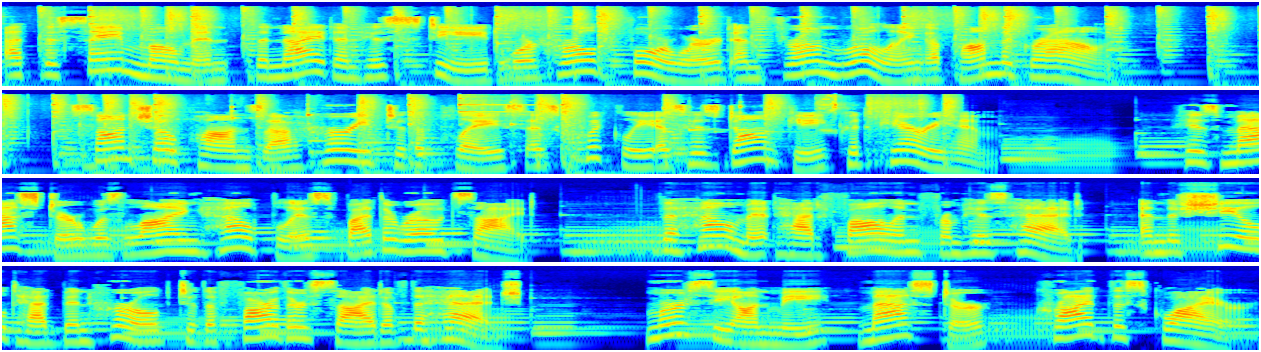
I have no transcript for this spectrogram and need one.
At the same moment, the knight and his steed were hurled forward and thrown rolling upon the ground. Sancho Panza hurried to the place as quickly as his donkey could carry him. His master was lying helpless by the roadside. The helmet had fallen from his head, and the shield had been hurled to the farther side of the hedge. Mercy on me, master, cried the squire.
